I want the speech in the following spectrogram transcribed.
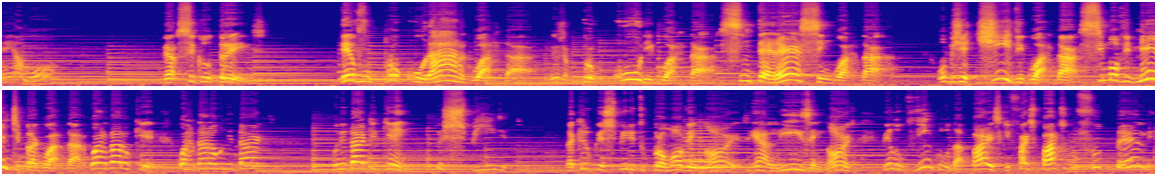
Em amor. Versículo 3. Devo procurar guardar. Veja, procure guardar. Se interesse em guardar. Objetive guardar. Se movimente para guardar. Guardar o quê? Guardar a unidade. Unidade de quem? Do Espírito. Daquilo que o Espírito promove em nós, realiza em nós, pelo vínculo da paz que faz parte do fruto dele.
